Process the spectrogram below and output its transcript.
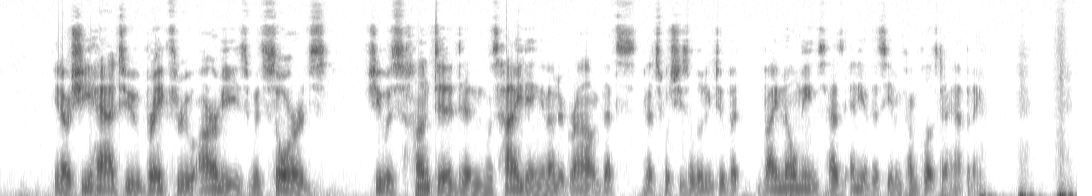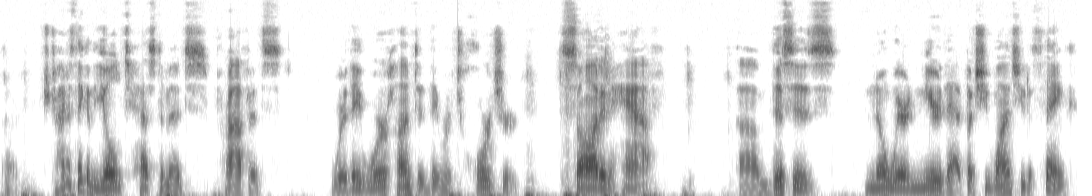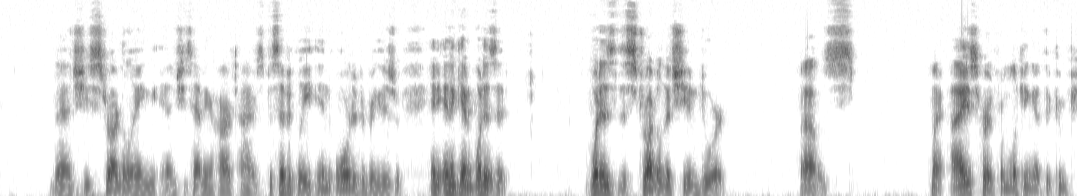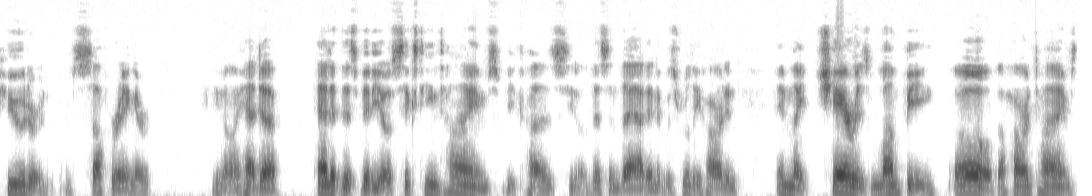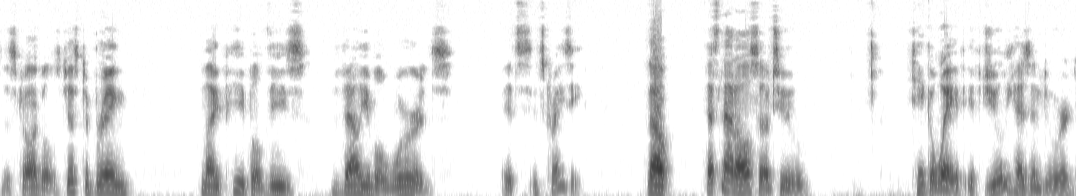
You know, she had to break through armies with swords. She was hunted and was hiding and underground. That's that's what she's alluding to. But by no means has any of this even come close to happening. Uh, try to think of the Old Testament prophets where they were hunted, they were tortured, sawed in half, um, this is nowhere near that, but she wants you to think that she's struggling and she's having a hard time, specifically in order to bring these. And, and again, what is it? What is the struggle that she endured? Well, my eyes hurt from looking at the computer and I'm suffering, or, you know, I had to edit this video 16 times because, you know, this and that, and it was really hard, and, and my chair is lumpy Oh, the hard times, the struggles, just to bring my people these valuable words. It's it's crazy. Now, that's not also to take away if, if Julie has endured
